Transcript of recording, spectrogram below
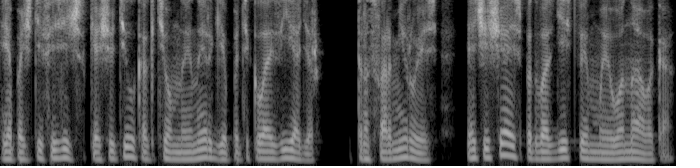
Я почти физически ощутил, как темная энергия потекла из ядер, трансформируясь и очищаясь под воздействием моего навыка.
